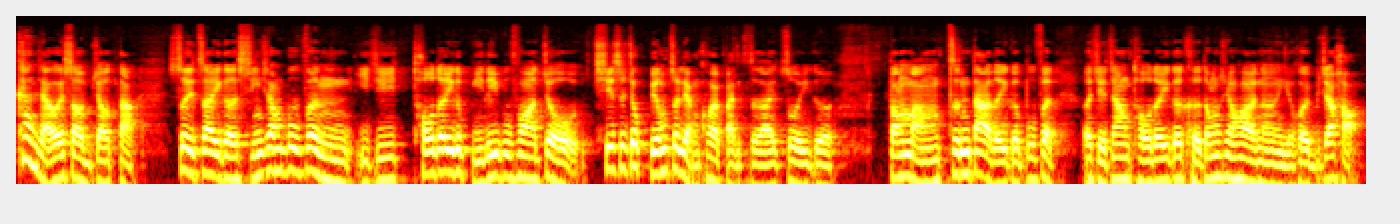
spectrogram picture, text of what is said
看起来会稍微比较大，所以在一个形象部分以及头的一个比例部分啊，就其实就不用这两块板子来做一个帮忙增大的一个部分，而且这样头的一个可动性的话呢，也会比较好。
